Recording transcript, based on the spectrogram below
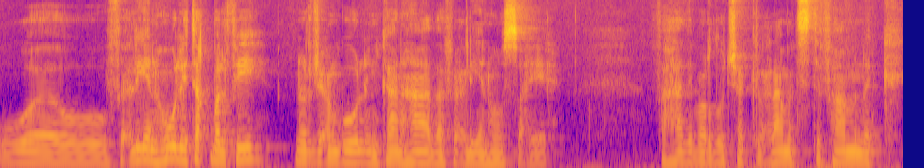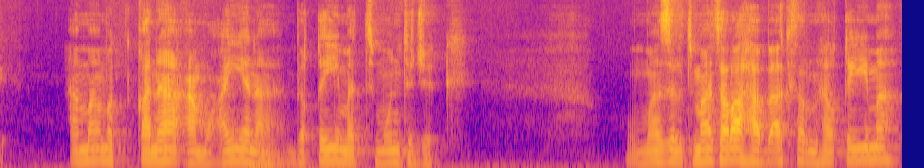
وفعليا هو اللي تقبل فيه. نرجع نقول إن كان هذا فعليا هو الصحيح. فهذه برضو تشكل علامة استفهام إنك أمامك قناعة معينة بقيمة منتجك. وما زلت ما تراها بأكثر من هالقيمة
